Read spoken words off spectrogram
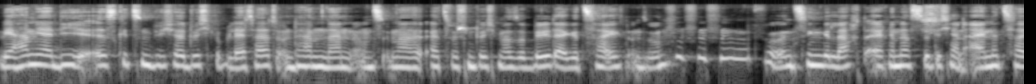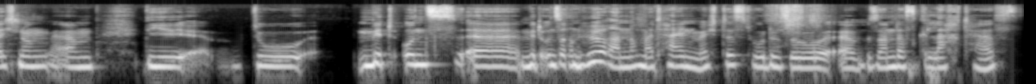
wir haben ja die äh, Skizzenbücher durchgeblättert und haben dann uns immer äh, zwischendurch mal so Bilder gezeigt und so für uns hingelacht. Erinnerst du dich an eine Zeichnung, ähm, die du mit uns, äh, mit unseren Hörern nochmal teilen möchtest, wo du so äh, besonders gelacht hast?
